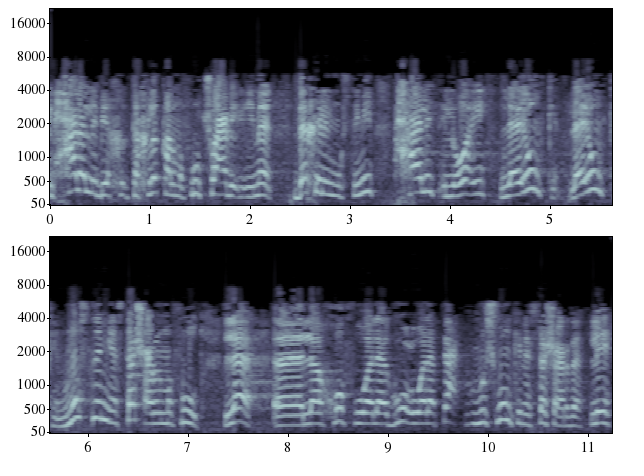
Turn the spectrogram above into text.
الحالة اللي بتخلقها المفروض شعب الإيمان داخل المسلمين حالة اللي هو إيه؟ لا يمكن لا يمكن. مسلم يستشعر المفروض لا آه لا خوف ولا جوع ولا بتاع. مش ممكن يستشعر ده. ليه؟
